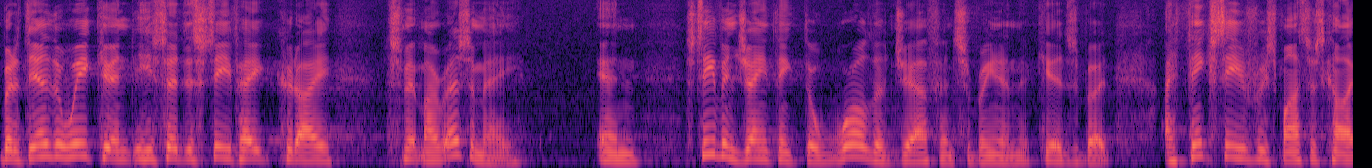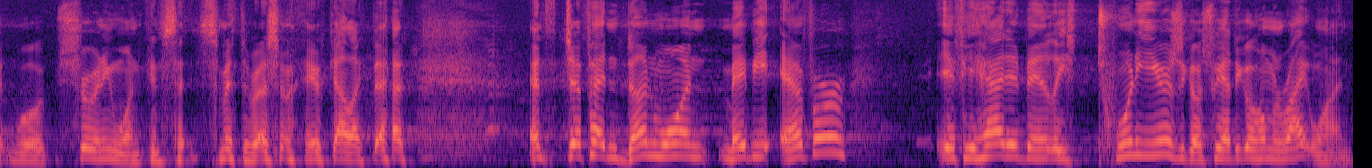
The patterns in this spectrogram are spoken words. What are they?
But at the end of the weekend, he said to Steve, Hey, could I submit my resume. And Steve and Jane think the world of Jeff and Sabrina and the kids, but I think Steve's response was kind of like, well, sure, anyone can submit the resume, kind of like that. And Jeff hadn't done one maybe ever. If he had, it had been at least 20 years ago, so he had to go home and write one.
